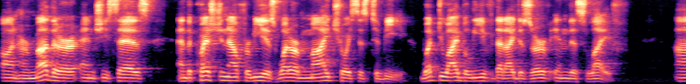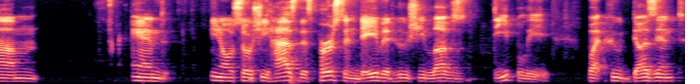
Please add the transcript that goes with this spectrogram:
on her mother and she says, and the question now for me is what are my choices to be? What do I believe that I deserve in this life? Um, and, you know, so she has this person, David, who she loves deeply, but who doesn't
